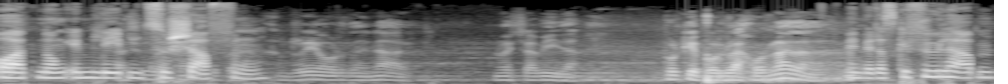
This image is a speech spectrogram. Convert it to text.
Ordnung im Leben zu schaffen. Wenn wir das Gefühl haben,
